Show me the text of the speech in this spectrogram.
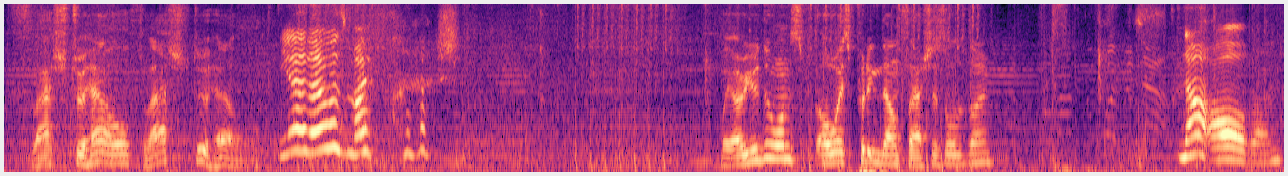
Flash to hell! Flash to hell! Yeah, that was my flash. Wait, are you the ones always putting down flashes all the time? Not all of them.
